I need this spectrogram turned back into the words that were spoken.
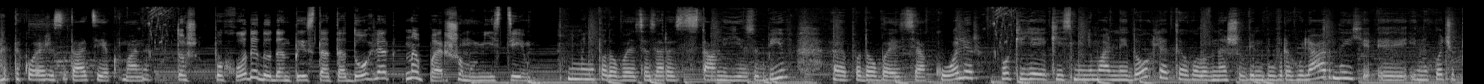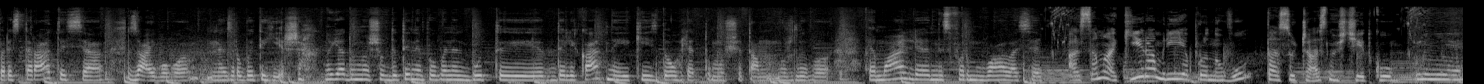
такої ж ситуації, як в мене. Тож походи до дантиста та догляд на першому місці. Ну, мені подобається зараз стан її зубів, е, подобається колір. Поки є якийсь мінімальний догляд, головне, щоб він був регулярний е, і не хочу перестаратися зайвого не зробити гірше. Ну я думаю, що в дитини повинен бути делікатний якийсь догляд, тому що там можливо емаль не сформувалася. А сама Кіра мріє про нову та сучасну щітку. Мені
